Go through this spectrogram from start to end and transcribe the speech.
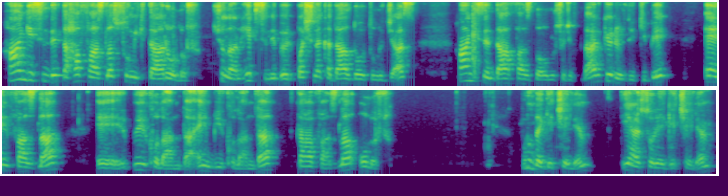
hangisinde daha fazla su miktarı olur? Şunların hepsini böyle başına kadar dolduracağız. Hangisinde daha fazla olur çocuklar? Görüldüğü gibi en fazla e, büyük olanda, en büyük olanda daha fazla olur. Bunu da geçelim. Diğer soruya geçelim.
